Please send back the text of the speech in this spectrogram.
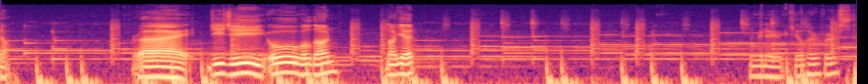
now. Right. GG. Oh, hold on. Not yet. Kill her first.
